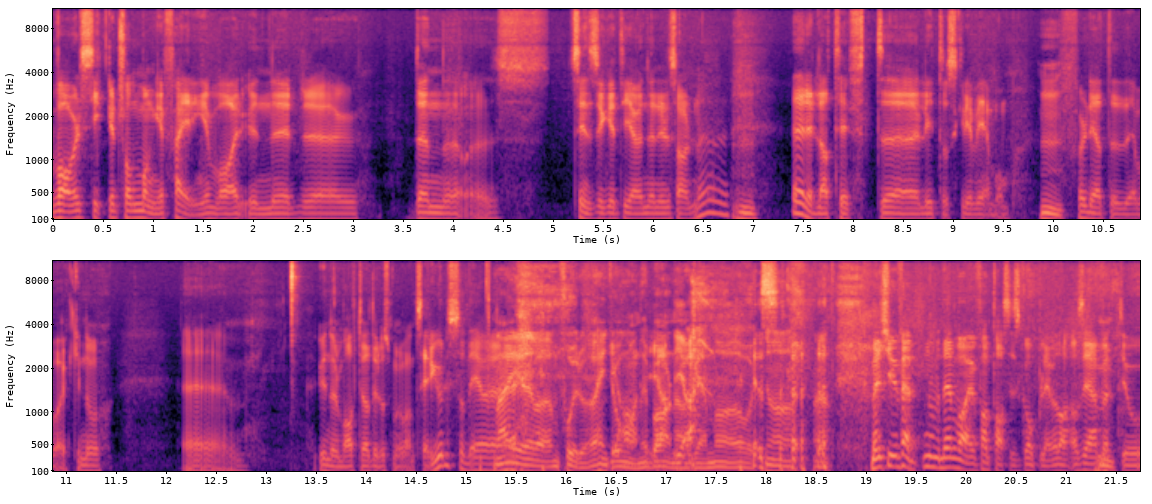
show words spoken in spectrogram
Var vel sikkert sånn mange feiringer var under den uh, sinnssyke tida under Nils Arne. Mm. Relativt lite å skrive hjem om. Mm. Fordi at det, det var ikke noe unormalt jo at Rosenborg seriegull. Nei, det var en foro å hente ungene i barnehagen. ja, ja. Og, ja. Men 2015 det var jo fantastisk å oppleve. da Altså Jeg møtte jo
